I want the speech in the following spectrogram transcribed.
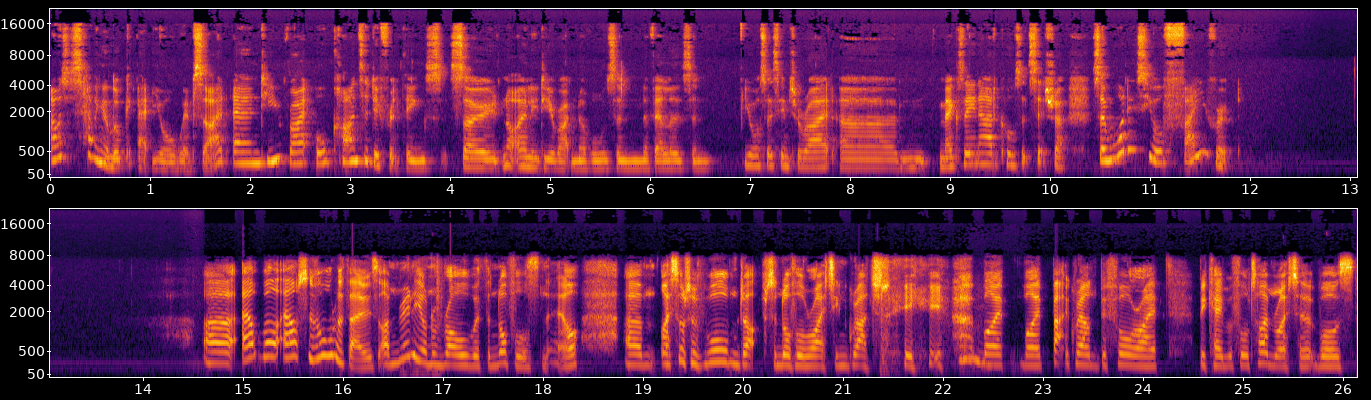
I was just having a look at your website, and you write all kinds of different things. So not only do you write novels and novellas and you also seem to write um, magazine articles, etc. So, what is your favourite? Uh, out, well, out of all of those, I'm really on a roll with the novels now. Um, I sort of warmed up to novel writing gradually. my my background before I became a full time writer was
